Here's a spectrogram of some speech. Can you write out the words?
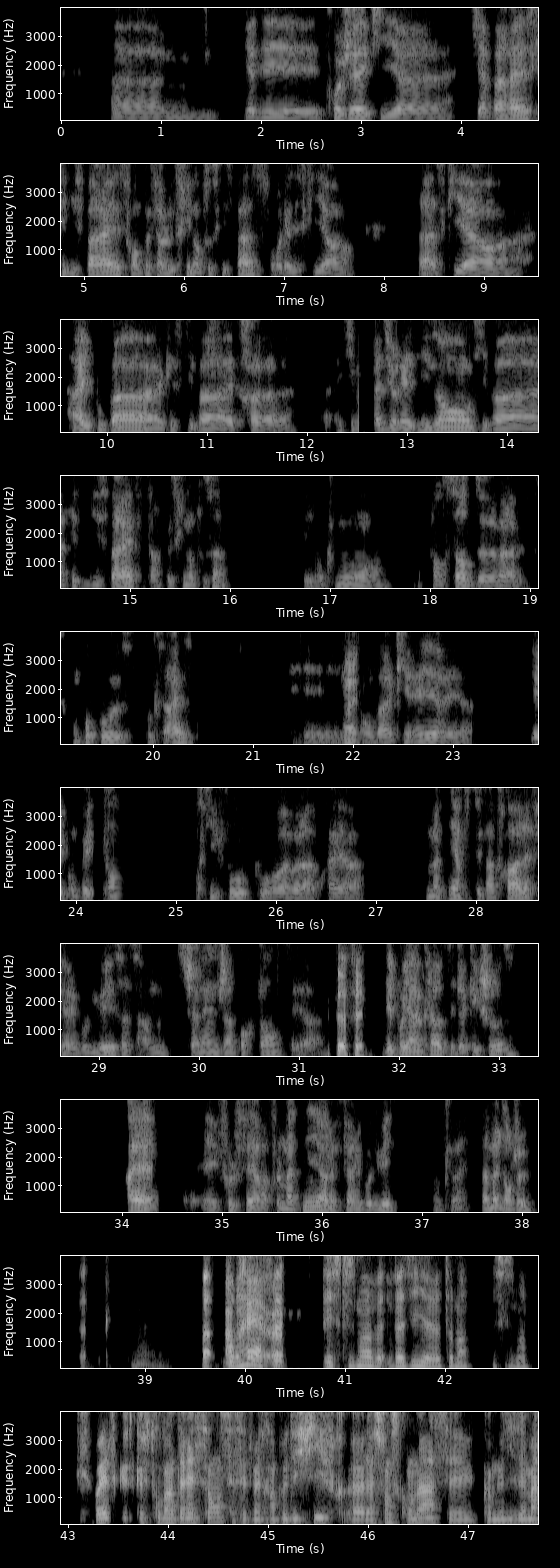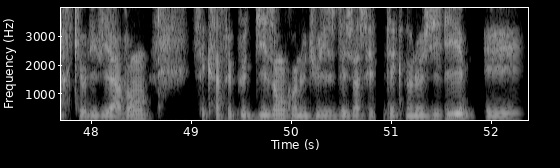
Il y a des projets qui, qui apparaissent, qui disparaissent. Il faut un peu faire le tri dans tout ce qui se passe. Il faut regarder ce qu'il y a est-ce qu'il y a hype ou pas euh, Qu'est-ce qui va être euh, qui va durer 10 ans qui va disparaître Faire un peu de tri dans tout ça. Et donc nous, on, fait en sorte de voilà, ce qu'on propose, faut que ça reste. Et on va acquérir et, euh, les compétences qu'il faut pour voilà après maintenir toute cette infra, la faire évoluer. Ça, c'est un autre challenge important. C'est déployer un cloud, c'est déjà quelque chose. Après, il faut le faire, faut le maintenir, le faire évoluer. Donc, ouais, pas mal d'enjeux. Bah, Après, euh, excuse-moi, vas-y euh, Thomas, excuse-moi. Ouais, ce que, ce que, je trouve intéressant, c'est de mettre un peu des chiffres. Euh, la chance qu'on a, c'est, comme le disaient Marc et Olivier avant, c'est que ça fait plus de 10 ans qu'on utilise déjà ces technologies. Et,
